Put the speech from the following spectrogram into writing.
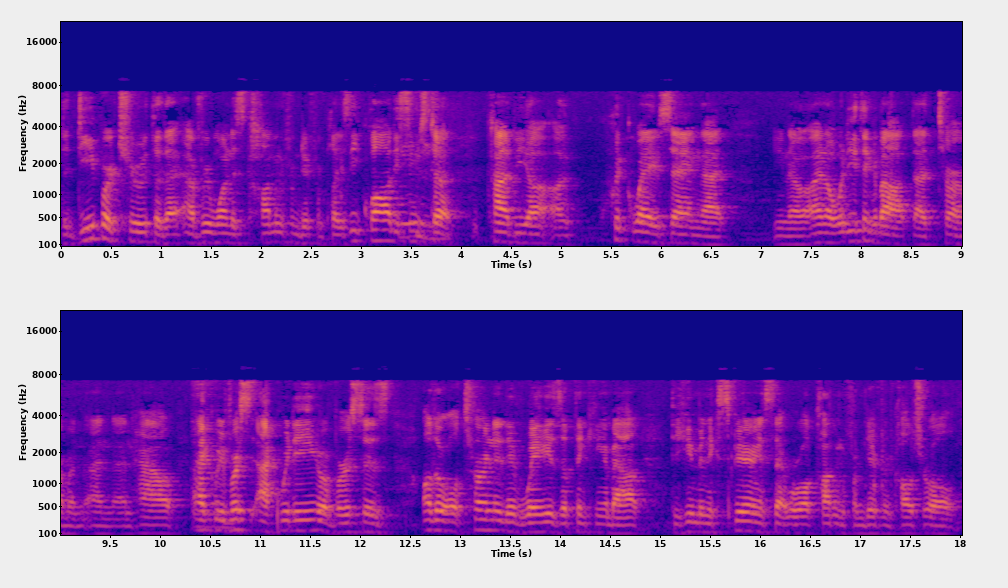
the deeper truth of that everyone is coming from different places. Equality seems to kind of be a, a quick way of saying that, you know, I don't know, what do you think about that term and, and, and how equity versus equity or versus other alternative ways of thinking about the human experience that we're all coming from different cultural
